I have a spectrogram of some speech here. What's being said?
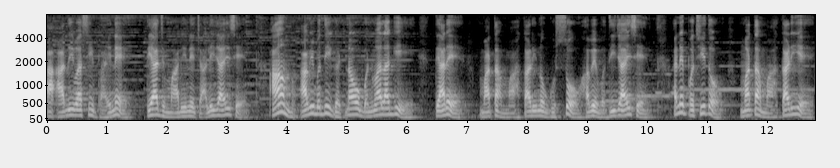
આ આદિવાસી ભાઈને ત્યાં જ મારીને ચાલી જાય છે. આમ આવી બધી ઘટનાઓ બનવા લાગી, ત્યારે માતા મહાકાળીનો ગુસ્સો હવે વધી જાય છે. અને પછી તો માતા મહાકાળીએ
